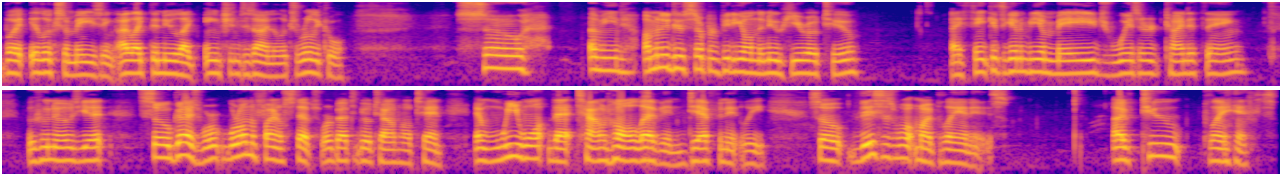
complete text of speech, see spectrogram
but it looks amazing. I like the new, like, ancient design. It looks really cool. So, I mean, I'm going to do a separate video on the new hero, too. I think it's going to be a mage, wizard kind of thing but who knows yet. So, guys, we're, we're on the final steps. We're about to go Town Hall 10, and we want that Town Hall 11, definitely. So, this is what my plan is. I have two plans.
